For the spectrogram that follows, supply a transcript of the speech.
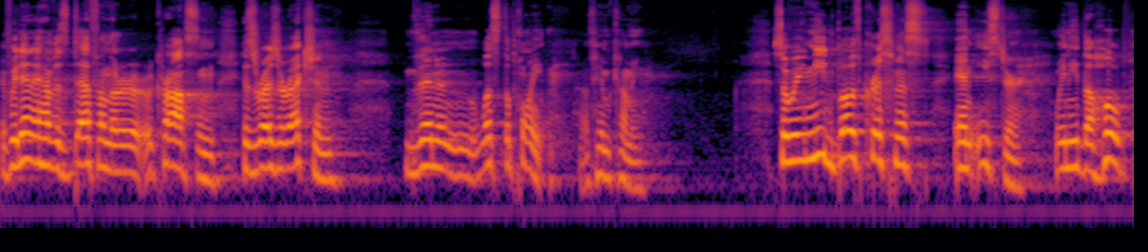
if we didn't have his death on the cross and his resurrection, then what's the point of him coming? So we need both Christmas and Easter. We need the hope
